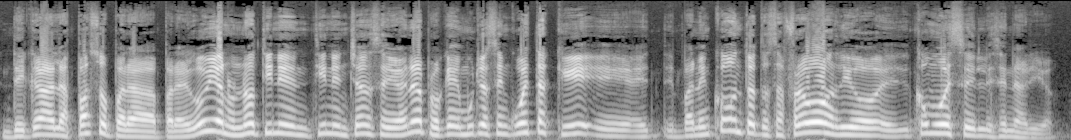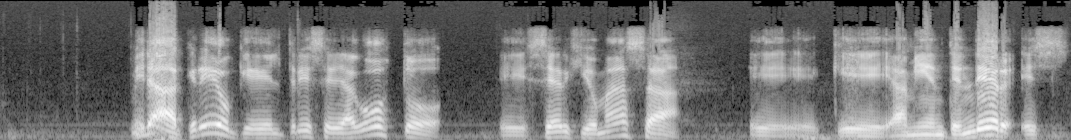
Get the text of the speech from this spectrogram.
de cada las pasos para, para el gobierno, ¿no? ¿Tienen, tienen chance de ganar? Porque hay muchas encuestas que eh, van en contra, otras a favor, digo, ¿cómo es el escenario? Mirá, creo que el 13 de agosto Sergio Massa, que a mi entender es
